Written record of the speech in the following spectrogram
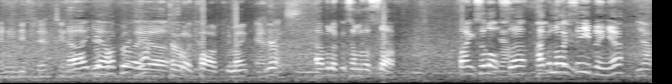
Any leaflet? Uh, yeah, I've got, a, uh, I've got a card for you, mate. Yeah, thanks. Have a look at some of the stuff. Thanks a lot, Yeah, sir. Have a nice you. evening, yeah? Yep.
